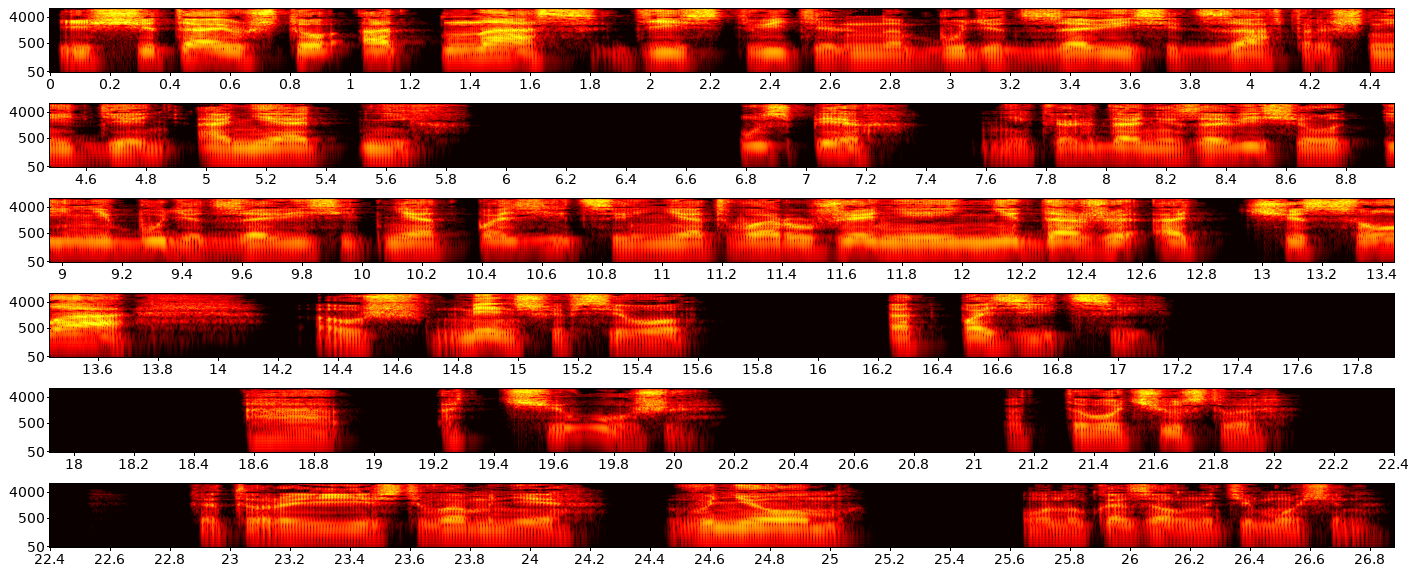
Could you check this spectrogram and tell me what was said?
и считаю, что от нас действительно будет зависеть завтрашний день, а не от них. Успех никогда не зависел и не будет зависеть ни от позиции, ни от вооружения, ни даже от числа, а уж меньше всего от позиций. А от чего же? от того чувства, которое есть во мне, в нем, он указал на Тимохина,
